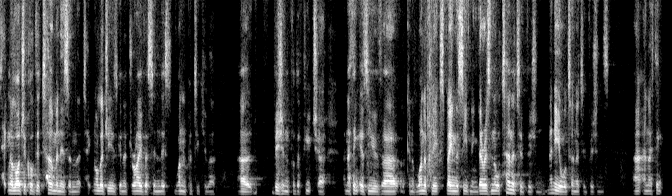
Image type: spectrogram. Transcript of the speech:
technological determinism that technology is going to drive us in this one particular uh, vision for the future. And I think as you've uh, kind of wonderfully explained this evening, there is an alternative vision, many alternative visions. Uh, and I think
